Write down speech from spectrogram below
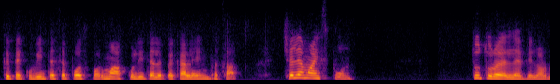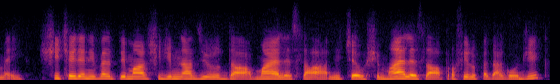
câte cuvinte se pot forma cu literele pe care le-ai învățat. Ce le mai spun? Tuturor elevilor mei, și cei de nivel primar și gimnaziu, dar mai ales la liceu și mai ales la profilul pedagogic,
